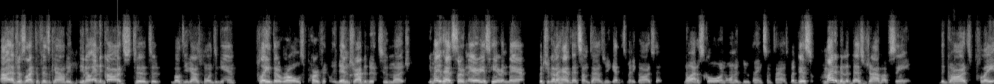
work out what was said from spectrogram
I, I just like the physicality, you know, and the guards to to both of you guys' points again played their roles perfectly. Didn't try to do too much. You may have had certain areas here and there, but you're gonna have that sometimes when you got this many guards that know how to score and want to do things sometimes. But this might have been the best job I've seen the guards play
